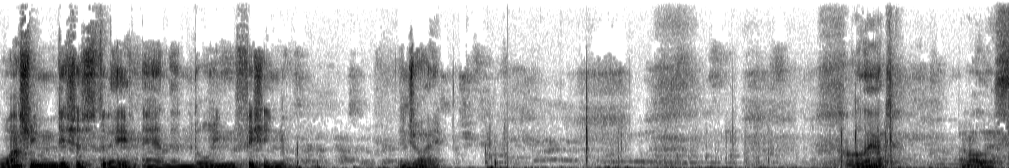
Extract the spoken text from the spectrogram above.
Washing dishes today and then going fishing. Enjoy. All that and all this.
